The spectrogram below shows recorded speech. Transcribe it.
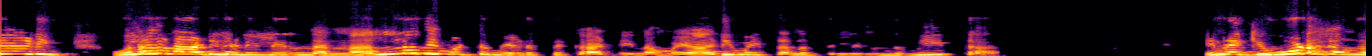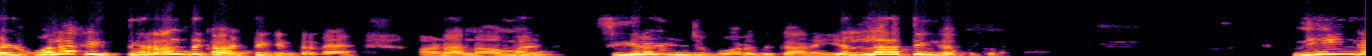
தேடி உலக நாடுகளில் இருந்த நல்லதை மட்டும் எடுத்து காட்டி நம்மை அடிமைத்தனத்தில் இருந்து மீட்டார். இன்னைக்கு ஊடகங்கள் உலகை திறந்து காட்டுகின்றன. ஆனா நாம சீரழிஞ்சு போறதுக்கான எல்லாத்தையும் கத்துக்கிறோம். நீங்க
